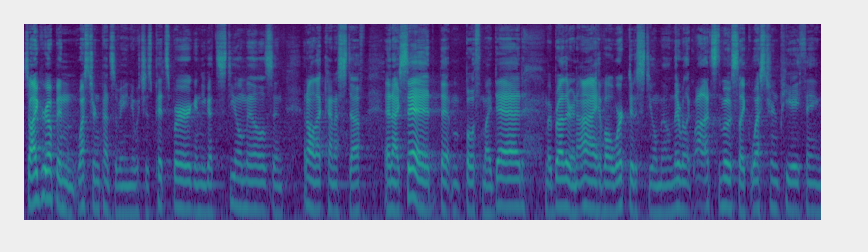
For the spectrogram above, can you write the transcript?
So I grew up in Western Pennsylvania, which is Pittsburgh, and you got the steel mills and, and all that kind of stuff. And I said that both my dad, my brother, and I have all worked at a steel mill, and they were like, "Wow, that's the most like Western PA thing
